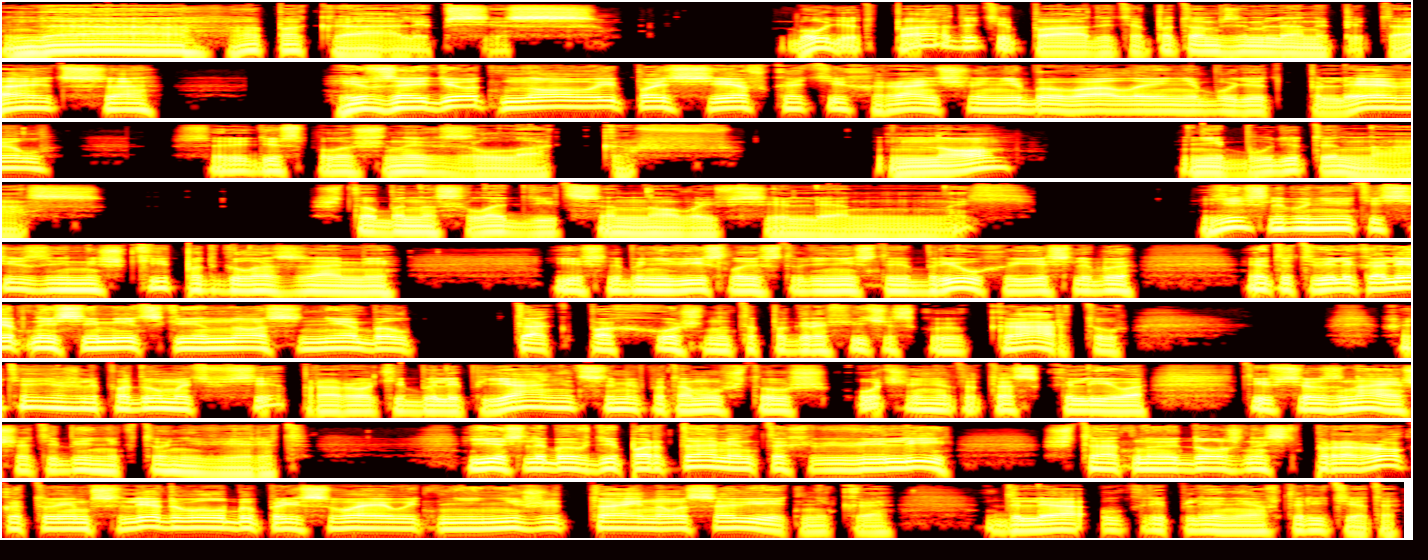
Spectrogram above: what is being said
Да, апокалипсис. Будет падать и падать, а потом земля напитается, и взойдет новый посев, каких раньше не бывало, и не будет плевел среди сплошных злаков. Но не будет и нас, чтобы насладиться новой вселенной. Если бы не эти сизые мешки под глазами, если бы не вислое студенистое брюхо, если бы этот великолепный семитский нос не был так похож на топографическую карту, хотя, ежели подумать, все пророки были пьяницами, потому что уж очень это тоскливо, ты все знаешь, а тебе никто не верит. Если бы в департаментах ввели штатную должность пророка, то им следовало бы присваивать не ниже тайного советника для укрепления авторитета.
